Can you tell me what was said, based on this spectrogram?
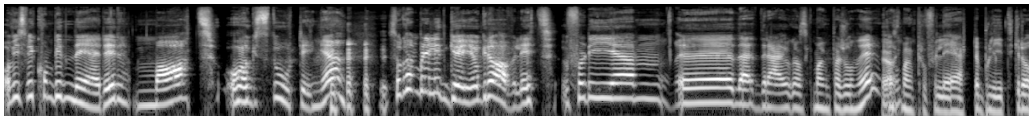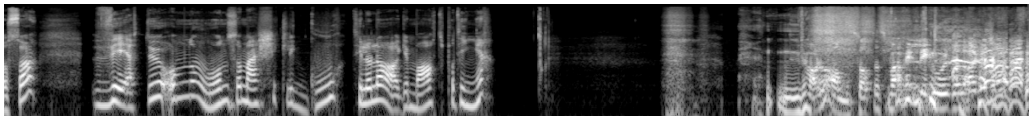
Og hvis vi kombinerer mat og Stortinget, så kan det bli litt gøy å grave litt. Fordi eh, eh, det er- jo ganske mange personer, ganske mange profilerte politikere også. Vet du om noen som er skikkelig god til å lage mat på tinget? Vi har noen ansatte som er veldig gode til å lage mat.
